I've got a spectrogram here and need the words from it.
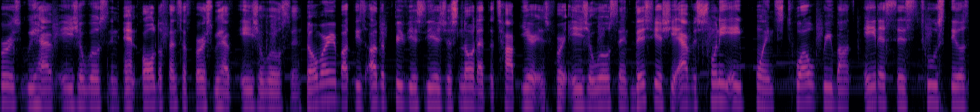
first, we have A'ja Wilson, and all defensive first, we have A'ja Wilson. Don't worry about these other previous years. Just know that the top year is for A'ja Wilson. This year, she averaged 28 points, 12 rebounds, 8 assists, 2 steals,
